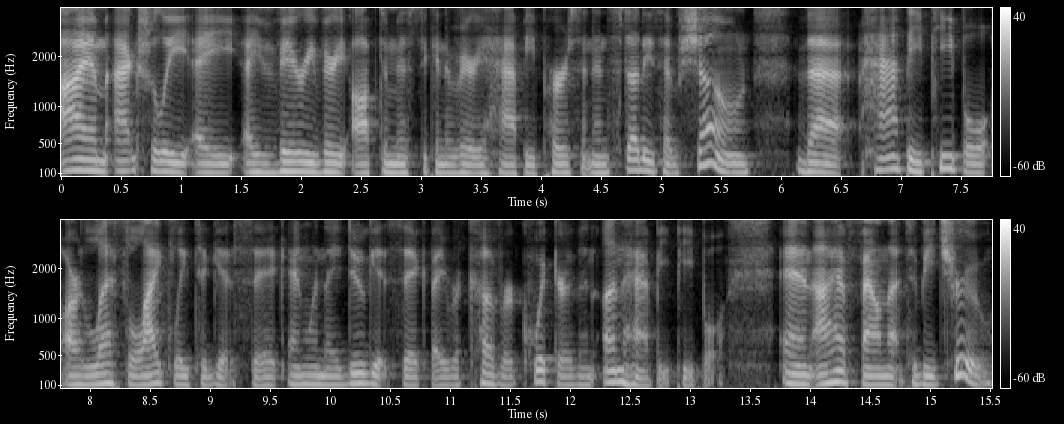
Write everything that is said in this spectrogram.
I am actually a, a very, very optimistic and a very happy person. And studies have shown that happy people are less likely to get sick. And when they do get sick, they recover quicker than unhappy people. And I have found that to be true.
